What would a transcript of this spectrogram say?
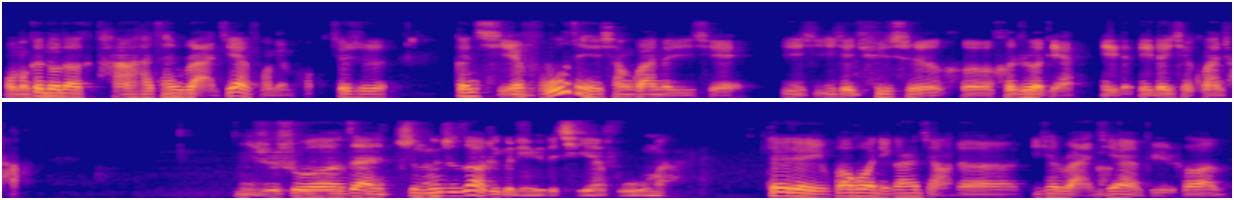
我们更多的谈还从软件方面跑，就是。跟企业服务这些相关的一些一些一些趋势和和热点，你的你的一些观察。你是说在智能制造这个领域的企业服务吗？对对，包括你刚才讲的一些软件，比如说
